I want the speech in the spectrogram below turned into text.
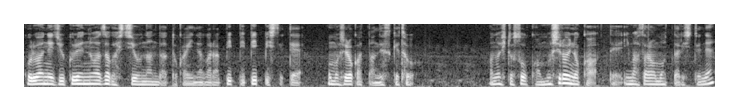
これはね熟練の技が必要なんだとか言いながらピッピピッピしてて面白かったんですけどあの人そうか面白いのかって今更思ったりしてね。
